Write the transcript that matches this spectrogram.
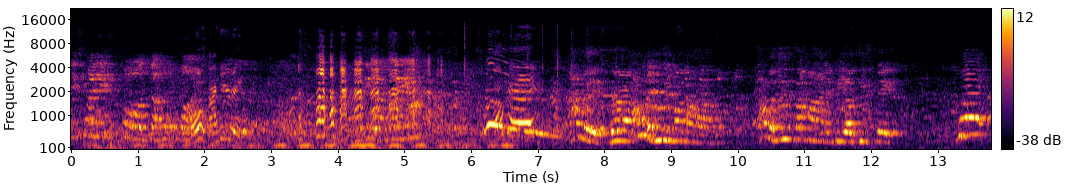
This one is called Double Fun. Oh, I hear it. See what I'm saying? Okay. I would, girl, I would lose my mind. I would lose my mind in BLT state. What?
